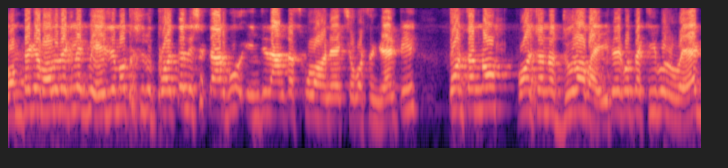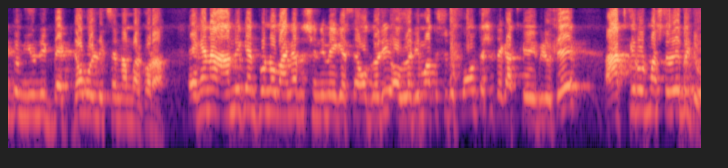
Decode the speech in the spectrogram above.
কম থেকে ভালো বাইক লাগবে এই যে মাত্র শুধু পঁয়তাল্লিশে টার্বো ইঞ্জিন আন্টাস খোলা হয় একশো পার্সেন্ট গ্যারান্টি পঞ্চান্ন পঞ্চান্ন জোড়া ভাই, এটার কথা কি বলব একদম ইউনিক ব্যাগ ডবল ডিক্সের নাম্বার করা। এখানে আমি কেন পণ্য বাংলাদেশে নেমে গেছে অলরেডি অলরেডি মাত্র শুধু পঞ্চাশ টাকা আজকে এই ভিডিওতে আজকে রোড মাস্টার রেবিটু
